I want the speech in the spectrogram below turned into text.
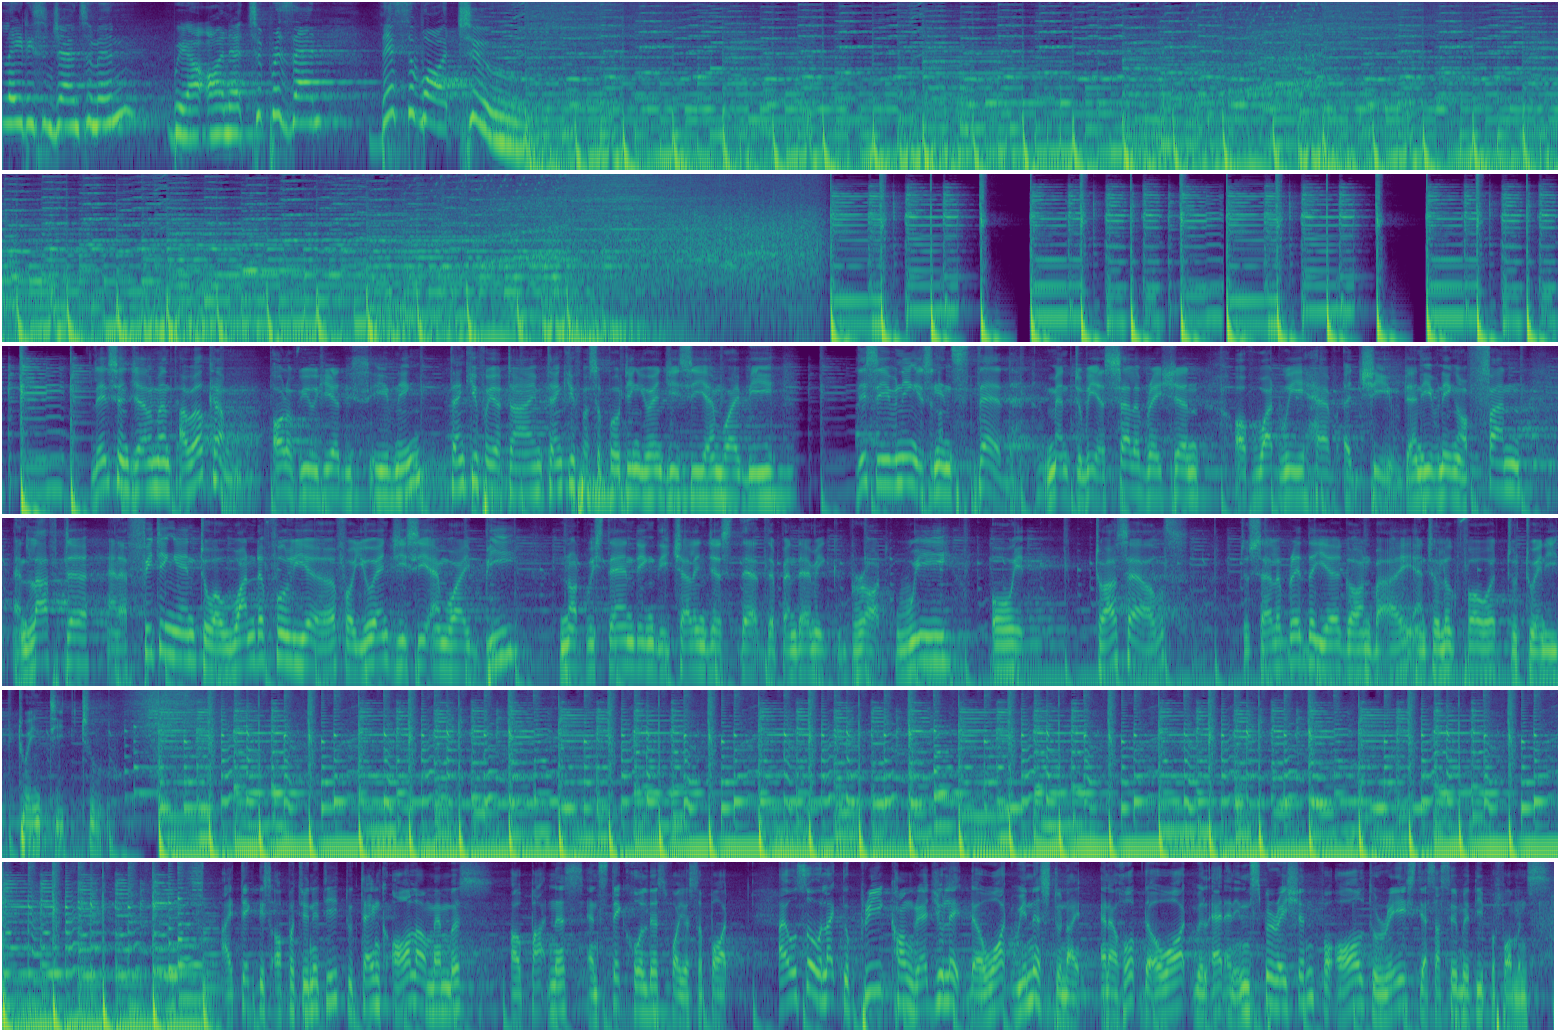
Ladies and gentlemen, we are honored to present this award to Ladies and gentlemen, I welcome all of you here this evening. Thank you for your time. Thank you for supporting UNGC MYB. This evening is instead meant to be a celebration of what we have achieved, an evening of fun and laughter and a fitting end to a wonderful year for UNGC MYB, notwithstanding the challenges that the pandemic brought. We owe it to ourselves to celebrate the year gone by and to look forward to 2022. I take this opportunity to thank all our members, our partners, and stakeholders for your support I also would like to pre-congratulate the award winners tonight and I hope the award will add an inspiration for all to raise their sustainability performance.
